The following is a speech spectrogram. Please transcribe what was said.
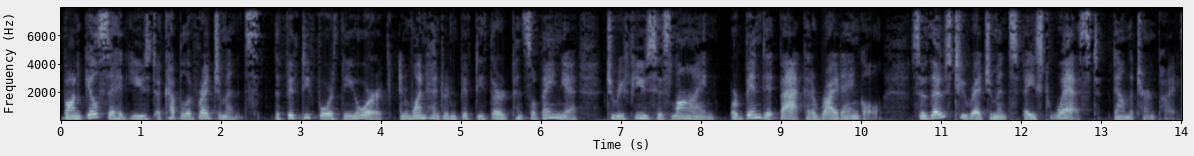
Von Gilsa had used a couple of regiments, the 54th New York and 153rd Pennsylvania, to refuse his line or bend it back at a right angle. So those two regiments faced west down the turnpike.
